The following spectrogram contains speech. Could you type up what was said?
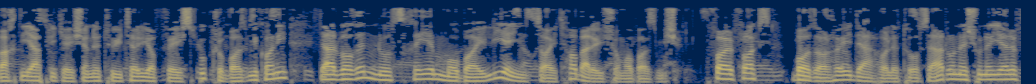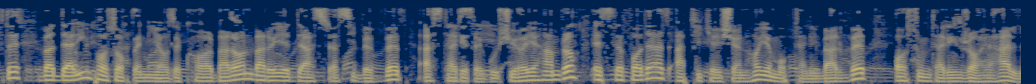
وقتی اپلیکیشن توییتر یا فیسبوک رو باز می‌کنید در واقع نسخه موبایلی این سایت ها برای شما باز میشه. فایرفاکس بازارهای در حال توسعه رو نشونه گرفته و در این پاسخ به نیاز کاربران برای دسترسی به وب از طریق گوشی های همراه استفاده از اپلیکیشن های مبتنی بر وب آسونترین راه حله.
